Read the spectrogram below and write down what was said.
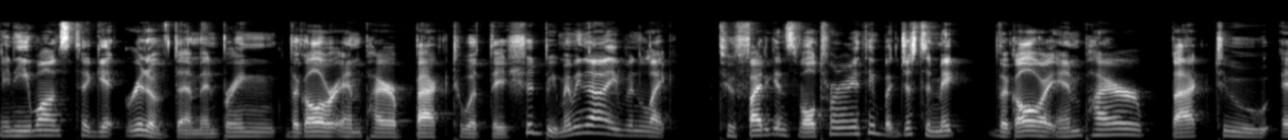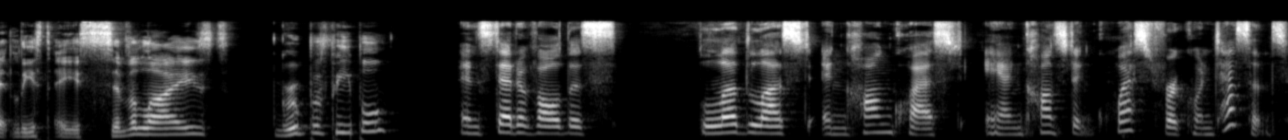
And he wants to get rid of them and bring the Galra Empire back to what they should be. Maybe not even like to fight against Voltron or anything, but just to make the Galra Empire back to at least a civilized group of people. Instead of all this bloodlust and conquest and constant quest for quintessence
